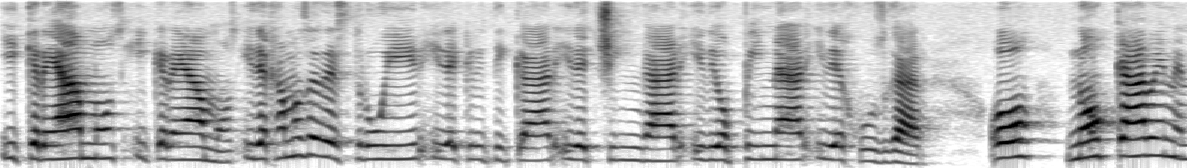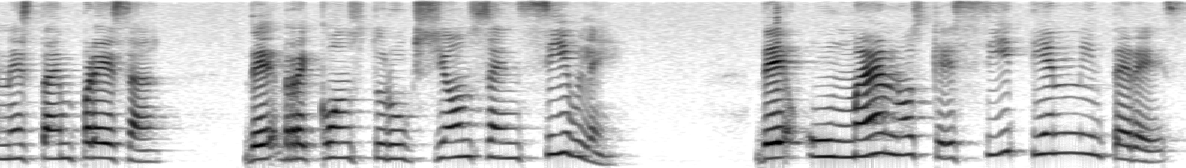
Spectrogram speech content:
y creamos y creamos y dejamos de destruir y de criticar y de chingar y de opinar y de juzgar. O no caben en esta empresa de reconstrucción sensible de humanos que sí tienen interés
